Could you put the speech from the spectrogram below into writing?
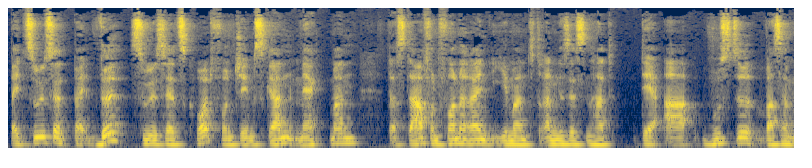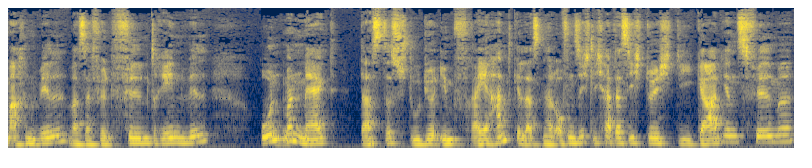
bei Suicide, bei The Suicide Squad von James Gunn merkt man, dass da von vornherein jemand dran gesessen hat, der A wusste, was er machen will, was er für einen Film drehen will, und man merkt, dass das Studio ihm freie Hand gelassen hat. Offensichtlich hat er sich durch die Guardians-Filme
